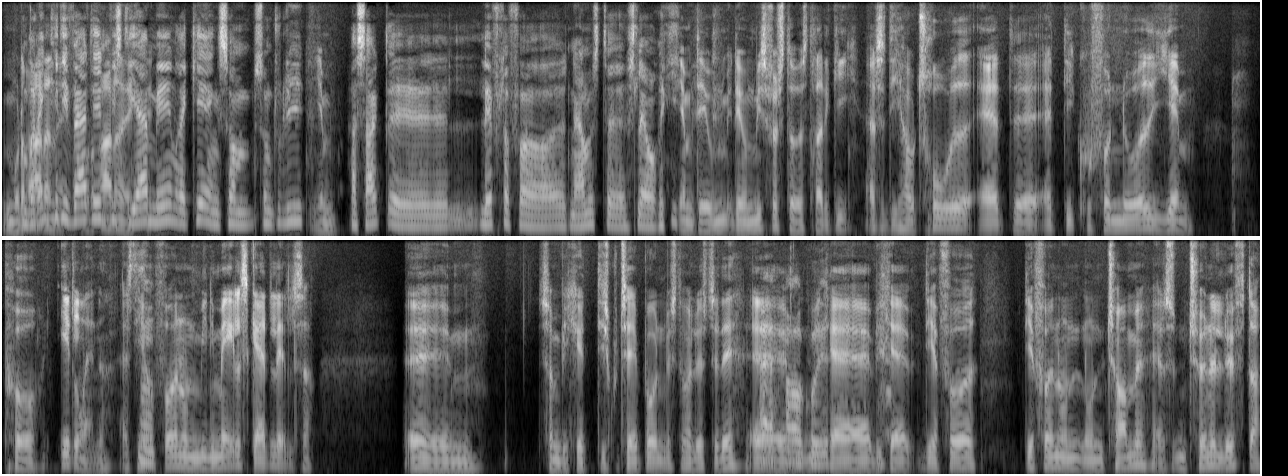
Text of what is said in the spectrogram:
Men Hvordan kan de være det, hvis Moderaterne de er med i en regering, som, som du lige Jamen, har sagt, øh, læfler for nærmest øh, slaveri? Jamen, det er, jo, det er jo en misforstået strategi. Altså, de har jo troet, at, øh, at de kunne få noget hjem på et eller andet. Altså, de har Mm. fået nogle minimale skattelettelser, øh, som vi kan diskutere i bund, hvis du har lyst til det. Ja, Øh, vi kan, vi kan, de har fået, de har fået nogle, nogle tomme, altså nogle tynde løfter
